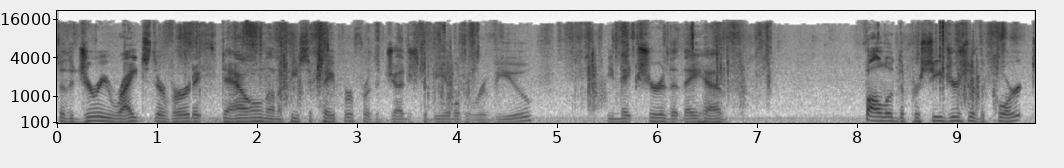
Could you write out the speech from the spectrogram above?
So the jury writes their verdict down on a piece of paper for the judge to be able to review. He makes sure that they have followed the procedures of the court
